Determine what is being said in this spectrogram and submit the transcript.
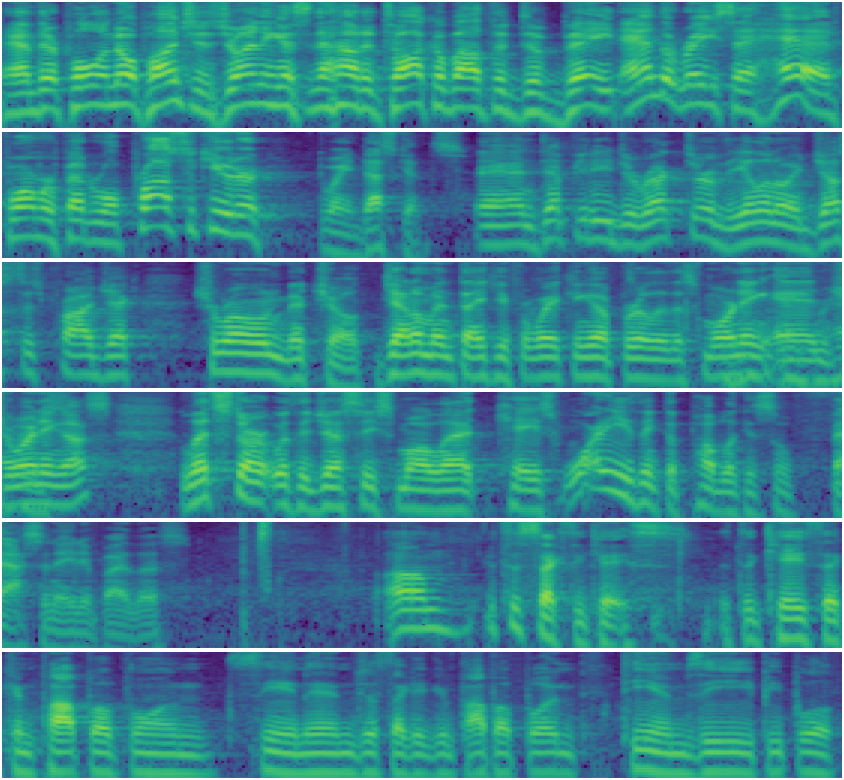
And they're pulling no punches. Joining us now to talk about the debate and the race ahead, former federal prosecutor Duane Deskins. And Deputy Director of the Illinois Justice Project, Sharone Mitchell. Gentlemen, thank you for waking up early this morning and joining us. Let's start with the Jussie Smollett case. Why do you think the public is so fascinated by this? Um, it's a sexy case. It's a case that can pop up on CNN just like it can pop up on TMZ. People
